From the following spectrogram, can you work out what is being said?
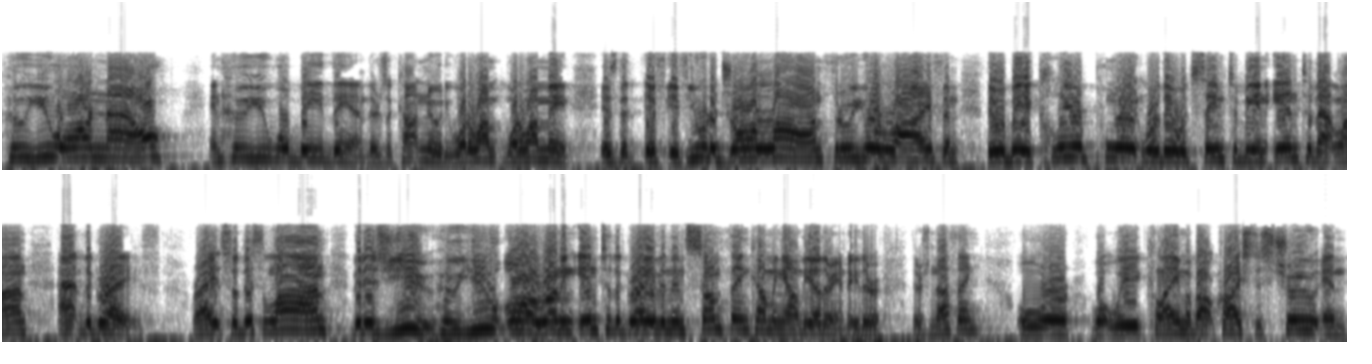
who you are now and who you will be then. There's a continuity. What do I what do I mean? Is that if, if you were to draw a line through your life and there would be a clear point where there would seem to be an end to that line at the grave. Right? So this line that is you, who you are running into the grave, and then something coming out the other end. Either there's nothing, or what we claim about Christ is true, and,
